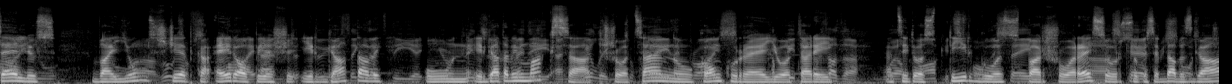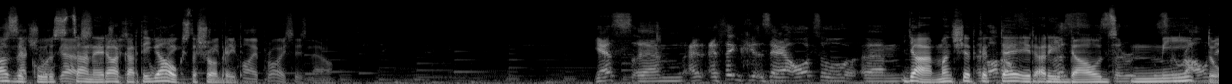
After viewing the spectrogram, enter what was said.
ceļus? Vai jums šķiet, ka Eiropieši ir gatavi un ir gatavi maksāt šo cenu, konkurējot arī citos tirgos par šo resursu, kas ir dabas gāze, kuras cena ir ārkārtīgi augsta šobrīd. Um, um, Jā, man šķiet, ka te ir arī daudz mītu.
